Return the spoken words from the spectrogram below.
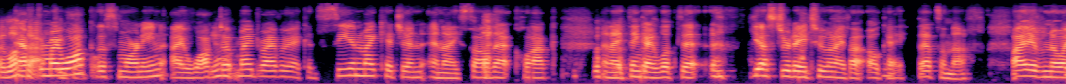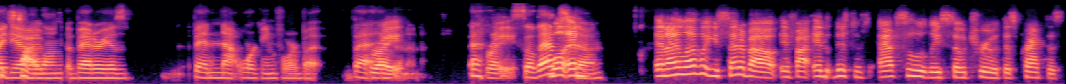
I love that. after my walk example. this morning. I walked Yeah. up my driveway. I could see in my kitchen and I saw that clock. And I think I looked at yesterday too and I thought, okay, that's enough. I have no It's idea how long the battery has been not working for, but that Right. Right. So that's Well, and- done. And I love what you said about if I, and this is absolutely so true with this practice.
